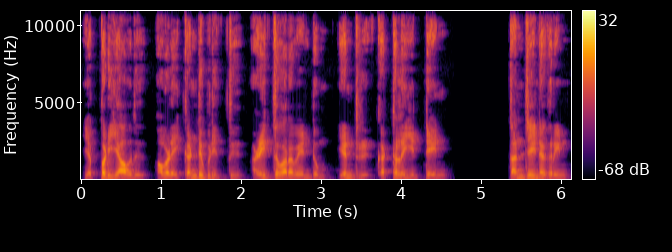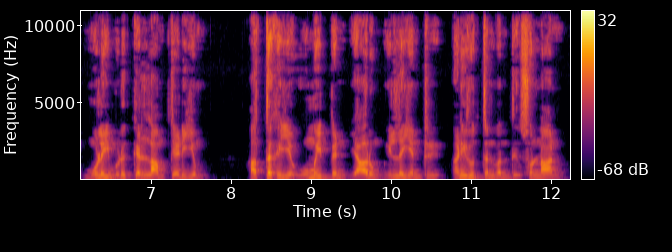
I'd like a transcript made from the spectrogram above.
எப்படியாவது அவளை கண்டுபிடித்து அழைத்து வர வேண்டும் என்று கட்டளையிட்டேன். தஞ்சை நகரின் மூளை முடுக்கெல்லாம் தேடியும் அத்தகைய ஊமை பெண் யாரும் இல்லை என்று அனிருத்தன் வந்து சொன்னான்.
